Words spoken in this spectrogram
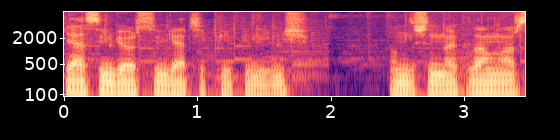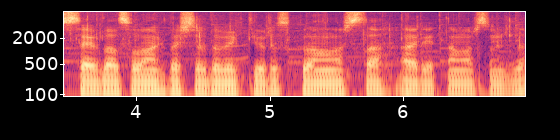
gelsin görsün gerçek PP neymiş. Onun dışında Clan Wars sevdası olan arkadaşları da bekliyoruz. Clan Wars'ta ayrıyetten var sunucuda.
